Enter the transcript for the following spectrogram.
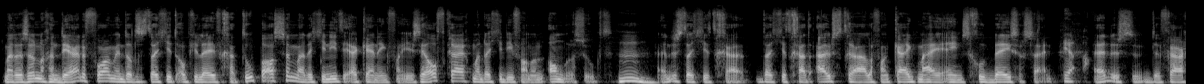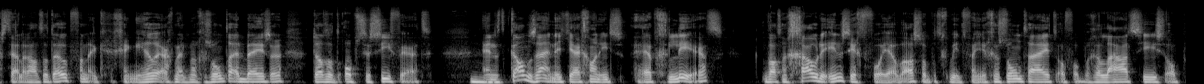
Maar er is ook nog een derde vorm en dat is dat je het op je leven gaat toepassen. Maar dat je niet de erkenning van jezelf krijgt, maar dat je die van een ander zoekt. Hmm. Dus dat je, het gaat, dat je het gaat uitstralen van kijk mij eens goed bezig zijn. Ja. Dus de, de vraagsteller had het ook van ik ging heel erg met mijn gezondheid bezig. Dat het obsessief werd. En het kan zijn dat jij gewoon iets hebt geleerd wat een gouden inzicht voor jou was op het gebied van je gezondheid of op relaties, op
